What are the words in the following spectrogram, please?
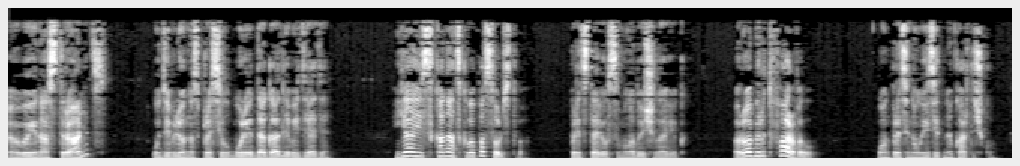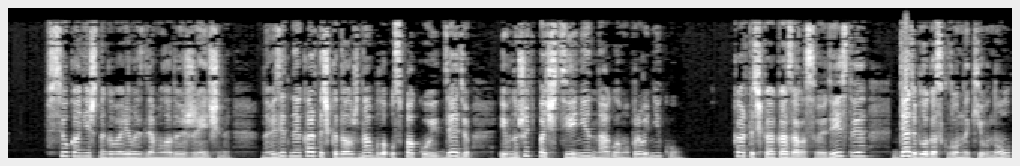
«Вы иностранец?» — удивленно спросил более догадливый дядя. «Я из канадского посольства», — представился молодой человек. «Роберт Фарвелл». Он протянул визитную карточку. Все, конечно, говорилось для молодой женщины, но визитная карточка должна была успокоить дядю и внушить почтение наглому проводнику. Карточка оказала свое действие, дядя благосклонно кивнул,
